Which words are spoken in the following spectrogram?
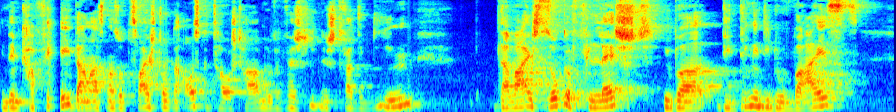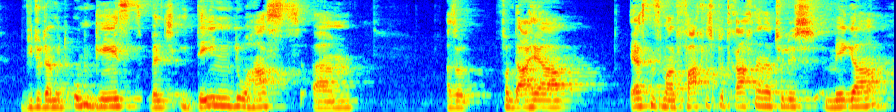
in dem Café damals mal so zwei Stunden ausgetauscht haben über verschiedene Strategien. Da war ich so geflasht über die Dinge, die du weißt, wie du damit umgehst, welche Ideen du hast. Ähm, also von daher erstens mal fachlich betrachtet natürlich mega,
